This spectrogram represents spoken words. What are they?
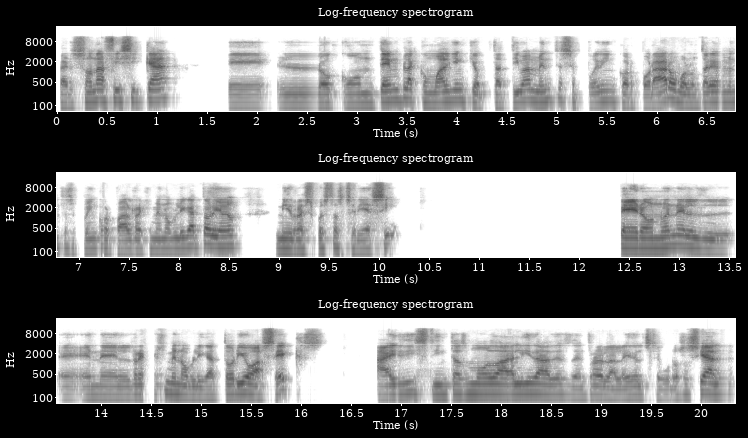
persona física, lo contempla como alguien que optativamente se puede incorporar o voluntariamente se puede incorporar al régimen obligatorio, mi respuesta sería sí pero no en el, en el régimen obligatorio a secas. Hay distintas modalidades dentro de la ley del Seguro Social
